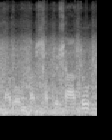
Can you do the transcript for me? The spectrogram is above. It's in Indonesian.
Kita bongkar satu-satu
